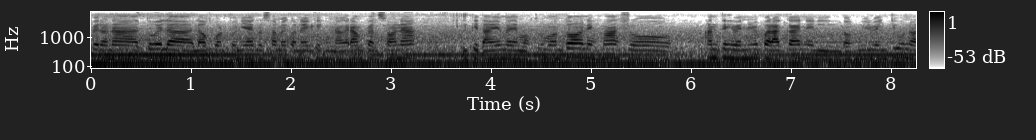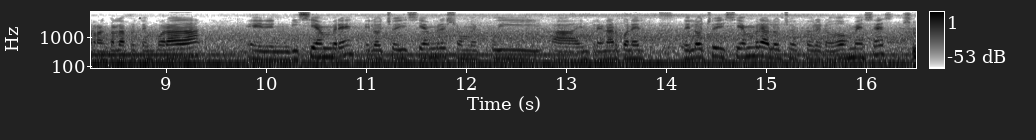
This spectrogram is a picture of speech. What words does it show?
pero nada, tuve la, la oportunidad de cruzarme con él, que es una gran persona y que también me demostró un montón. Es más, yo antes de venirme para acá en el 2021, arrancar la pretemporada, en diciembre, el 8 de diciembre, yo me fui a entrenar con él del 8 de diciembre al 8 de febrero, dos meses, Sí.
